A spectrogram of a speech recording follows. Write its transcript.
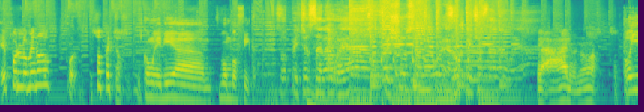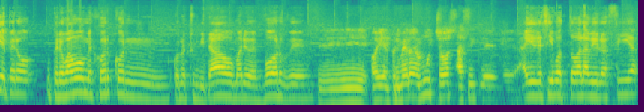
es por lo menos sospechoso. Como diría Bombo Fica. Sospechosa la weá, sospechosa la weá, sospechosa la weá. Claro, no. Oye, pero, pero vamos mejor con, con nuestro invitado, Mario Desborde. Sí. Oye, el primero de muchos, así que eh, Ahí decimos toda la bibliografía.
